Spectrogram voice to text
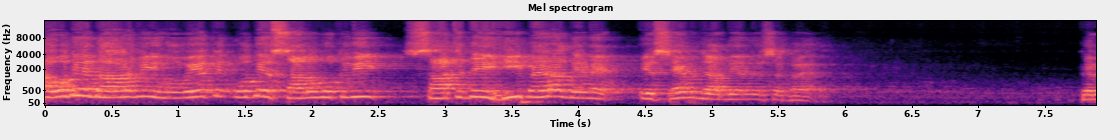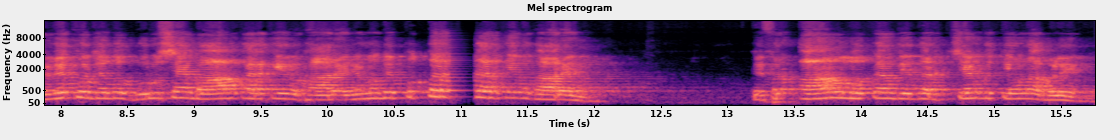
ਅਹੁਦੇਦਾਰ ਵੀ ਹੋਵੇ ਤੇ ਉਹਦੇ ਸਨਮੁਖ ਵੀ ਸੱਚ ਦੇ ਹੀ ਪਹਿਰਾ ਦੇਣਾ ਇਹ ਸਹਿਬਜ਼ਾਦਿਆਂ ਨੇ ਸਿਖਾਇਆ। ਫਿਰ ਵੇਖੋ ਜਦੋਂ ਗੁਰੂ ਸਾਹਿਬ ਆਪ ਕਰਕੇ ਵਿਖਾ ਰਹੇ ਨੇ, ਉਹਨਾਂ ਦੇ ਪੁੱਤਰ ਕਰਕੇ ਵਿਖਾ ਰਹੇ ਨੇ, ਤੇ ਫਿਰ ਆਮ ਲੋਕਾਂ ਦੇ ਅੰਦਰ ਚਿੰਗ ਕਿਉਂ ਨਾ ਬਲੇਗੀ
